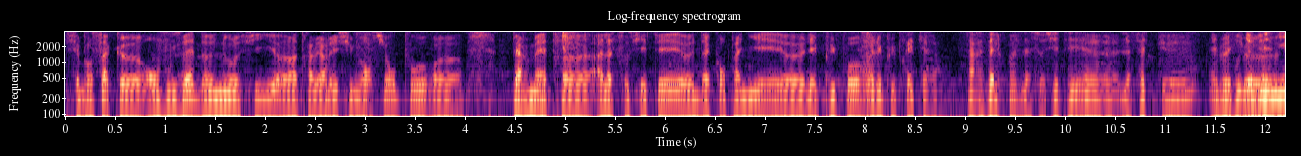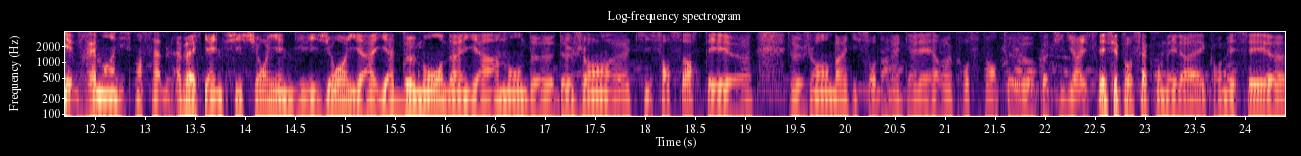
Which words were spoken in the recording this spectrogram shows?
C'est pour ça qu'on vous aide, nous aussi, euh, à travers les subventions, pour permettre à la société d'accompagner les plus pauvres et les plus précaires. Ça révèle quoi de la société, euh, le fait que Eh ben, vous que- deveniez vraiment indispensable? Ah ben, il y a une scission, il y a une division, il y a, il y a deux mondes. hein. Il y a un monde de, gens euh, qui s'en sortent et euh, de gens bah, qui sont dans la galère euh, constante euh, au quotidien. Et c'est pour ça qu'on est là et qu'on essaie euh,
